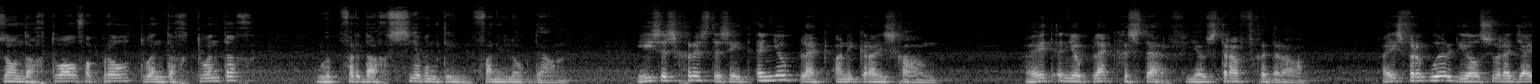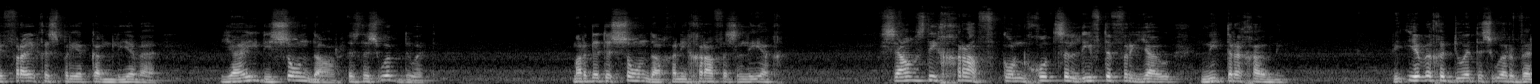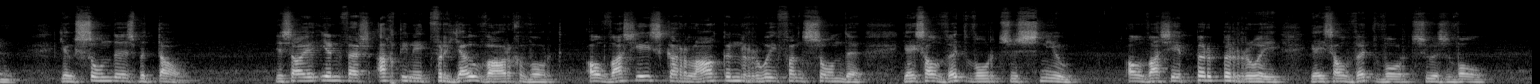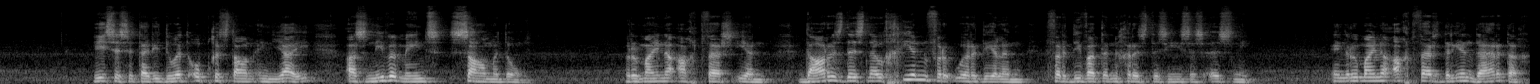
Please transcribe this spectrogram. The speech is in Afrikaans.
Sondag 12 April 2020 hoop vir dag 17 van die lockdown. Jesus Christus het in jou plek aan die kruis gehang. Hy het in jou plek gesterf, jou straf gedra. Hy is veroordeel sodat jy vrygespreek kan lewe. Jy, die sondaar, is dus ook dood. Maar dit is Sondag en die graf is leeg. Selfs die graf kon God se liefde vir jou nie terughou nie. Die ewige dood is oorwin. Jou sonde is betaal. Jesaja 1 vers 18 het vir jou waar geword. Al was jy skarlakenrooi van sonde, jy sal wit word soos sneeu. Al was jy purperrooi, jy sal wit word soos wol. Jesus het uit die dood opgestaan en jy as nuwe mens saam met hom. Romeine 8 vers 1. Daar is dus nou geen veroordeling vir die wat in Christus Jesus is nie en Romeine 8 vers 33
